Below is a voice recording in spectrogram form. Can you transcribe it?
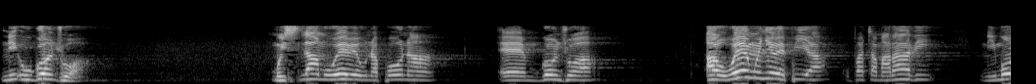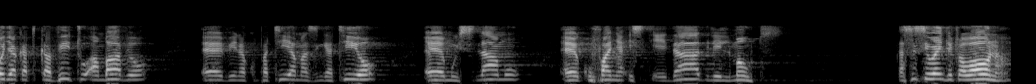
ni ugonjwa. Muislamu wewe unapona e, mgonjwa au wewe mwenyewe pia kupata maradhi ni moja katika vitu ambavyo e, vinakupatia mazingatio e, muislamu e, kufanya istidad lilmaut na sisi wengi twawaona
